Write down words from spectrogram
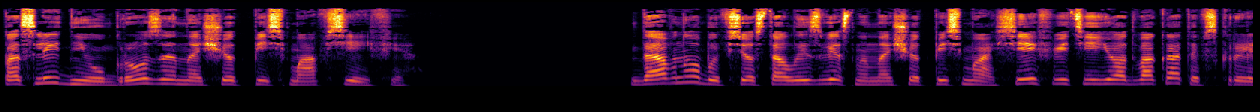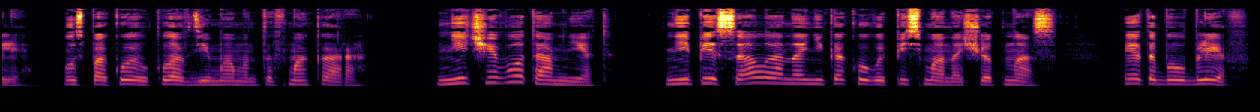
Последняя угроза насчет письма в сейфе. Давно бы все стало известно насчет письма, сейф ведь ее адвокаты вскрыли, успокоил Клавдий Мамонтов Макара. Ничего там нет. Не писала она никакого письма насчет нас. Это был блеф.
